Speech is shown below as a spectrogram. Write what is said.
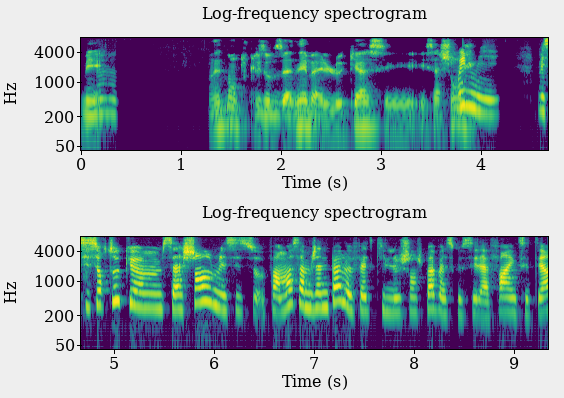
Mais Mhm. honnêtement, toutes les autres années, bah, elle le casse et, et ça change. Oui, mais, mais c'est surtout que hum, ça change, mais c'est sur- enfin, moi ça me gêne pas le fait qu'il le change pas parce que c'est la fin, etc.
